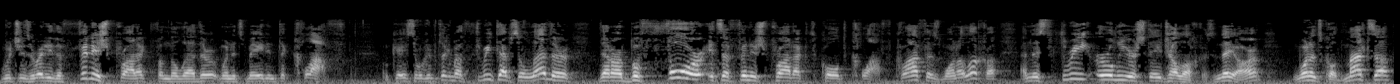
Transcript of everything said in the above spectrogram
which is already the finished product from the leather when it's made into cloth. Okay, so we're going to talk about three types of leather that are before it's a finished product called cloth. Cloth is one halacha, and there's three earlier stage halachas, and they are one is called matzah,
